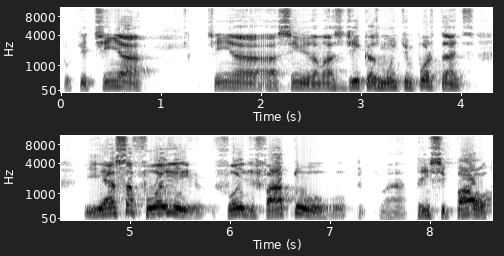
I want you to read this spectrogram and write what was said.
Porque tinha, tinha assim, umas dicas muito importantes. E essa foi, foi de fato, a principal,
